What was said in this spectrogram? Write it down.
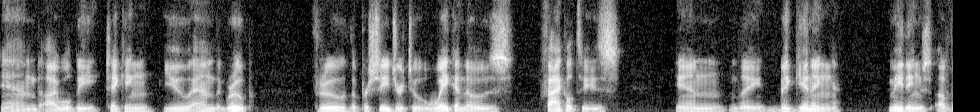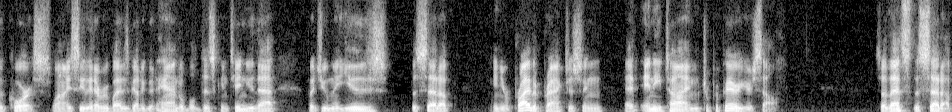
And I will be taking you and the group through the procedure to awaken those faculties in the beginning meetings of the course. When I see that everybody's got a good handle, we'll discontinue that, but you may use the setup in your private practicing at any time to prepare yourself. So that's the setup.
